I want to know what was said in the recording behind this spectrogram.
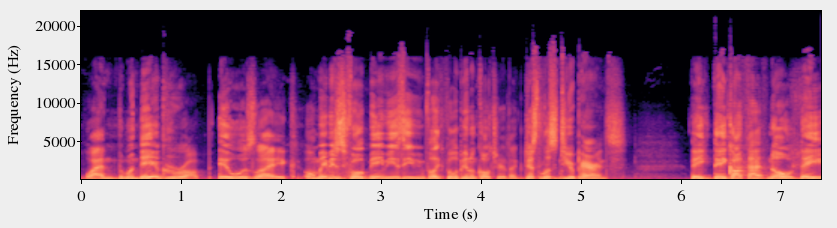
when when they grew up, it was like, oh maybe it's Phil, maybe it's even like Filipino culture, like just listen to your parents. They, they got that no they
